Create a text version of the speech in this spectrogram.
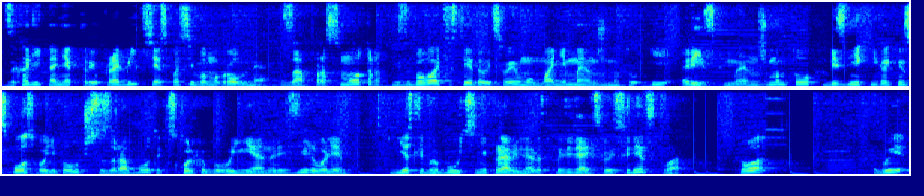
заходить на некоторые пробития. Спасибо вам огромное за просмотр. Не забывайте следовать своему money менеджменту и риск менеджменту. Без них никаким способом не получится заработать, сколько бы вы ни анализировали. Если вы будете неправильно распределять свои средства, то вы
